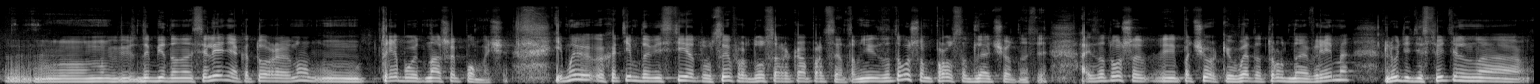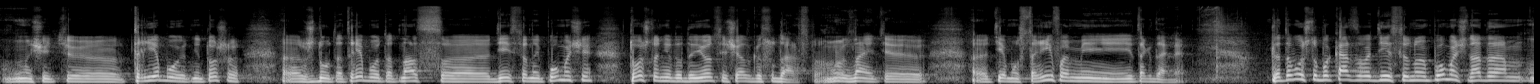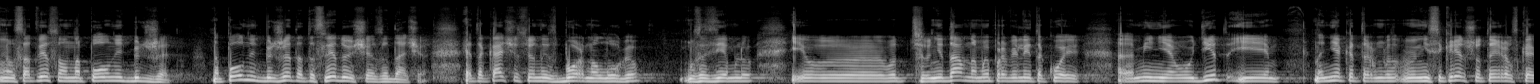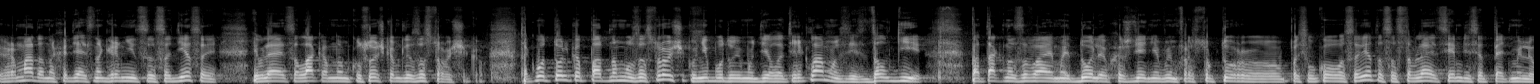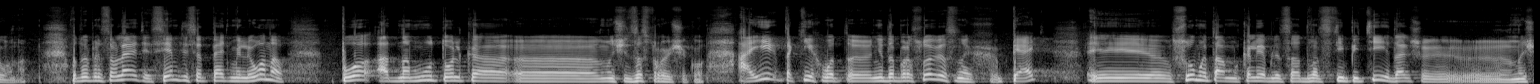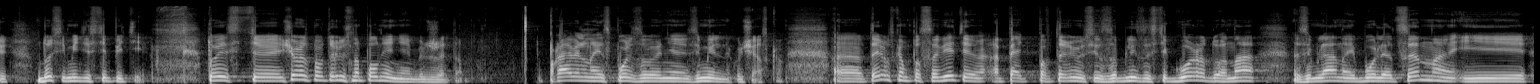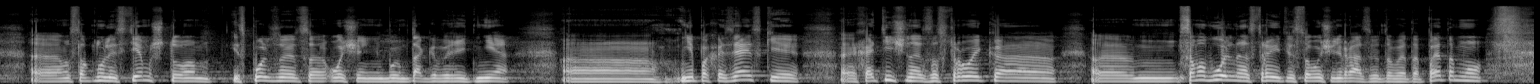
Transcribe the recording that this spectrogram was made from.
вида населения, которое ну, требует нашей помощи. И мы хотим довести эту цифру до 40%. Не из-за того, что просто для отчетности, а из-за того, что, и подчеркиваю, в это трудное время люди действительно значит, э, требуют, не то что э, ждут, а требуют от нас э, действенной помощи, то, что не додает сейчас государство. Ну, знаете, тему с тарифами и так далее. Для того, чтобы оказывать действенную помощь, надо, соответственно, наполнить бюджет. Наполнить бюджет – это следующая задача. Это качественный сбор налогов, за землю. И э, вот недавно мы провели такой э, мини-аудит, и на некотором, не секрет, что Таировская громада, находясь на границе с Одессой, является лакомным кусочком для застройщиков. Так вот, только по одному застройщику, не буду ему делать рекламу здесь, долги по так называемой доле вхождения в инфраструктуру поселкового совета составляют 75 миллионов. Вот вы представляете, 75 миллионов по одному только э, значит, застройщику. А и таких вот э, недобросовестных 5, и суммы там колеблются от 25 и дальше э, значит, до 75. То есть, еще раз повторюсь, наполнение бюджета правильное использование земельных участков. Э, в Таировском посовете, опять повторюсь, из-за близости к городу, она, земля наиболее ценна, и э, мы столкнулись с тем, что используется очень, будем так говорить, не, э, не по-хозяйски, хаотичная застройка, самовольное строительство очень развито в это. Поэтому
